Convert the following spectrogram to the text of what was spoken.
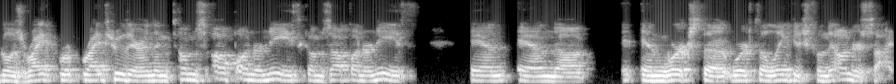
Goes right right through there, and then comes up underneath, comes up underneath, and and uh, and works the works the linkage from the underside.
